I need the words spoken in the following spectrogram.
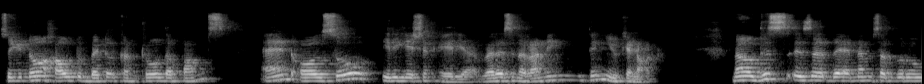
So you know how to better control the pumps and also irrigation area, whereas in a running thing, you cannot. Now, this is a, the NM Sadguru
